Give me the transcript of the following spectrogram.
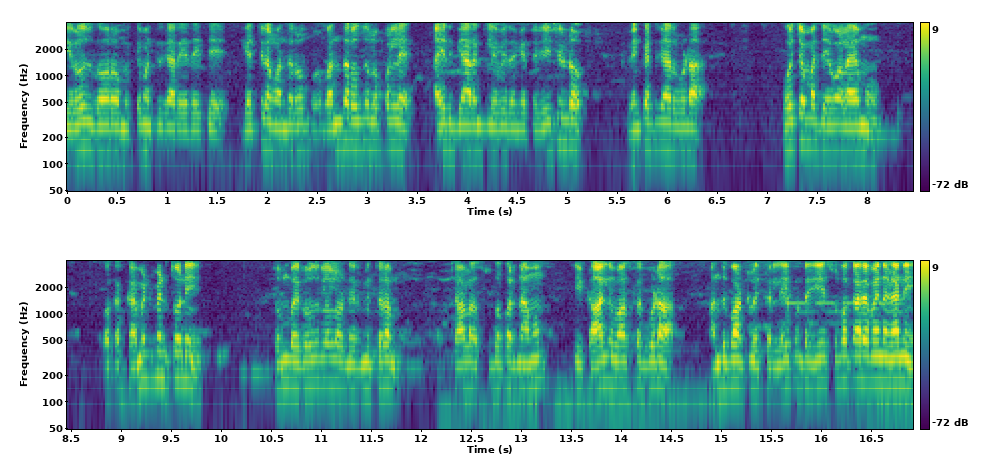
ఈ రోజు గౌరవ ముఖ్యమంత్రి గారు ఏదైతే గెలిచిన వంద రూ వంద రోజుల లోపలే ఐదు గ్యారంటీలు ఏ విధంగా అయితే చేసిండో వెంకట్ గారు కూడా పోచమ్మ దేవాలయము ఒక కమిట్మెంట్తోని తొంభై రోజులలో నిర్మించడం చాలా శుభ పరిణామం. ఈ కాలనీ వాసులకు కూడా అందుబాటులో ఇక్కడ లేకుండా ఏ శుభకార్యమైనా కానీ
